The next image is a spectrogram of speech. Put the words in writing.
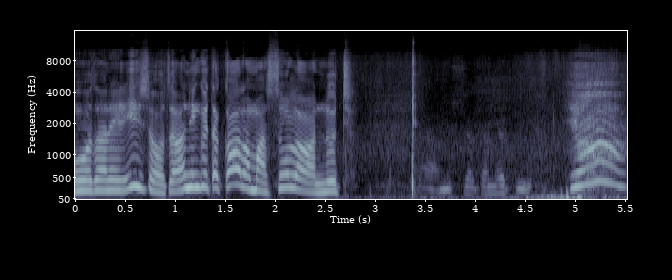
Oo, tää on niin iso. Tää on niin kuin tää kolmas sulla on nyt. Tää on nyt sieltä mökiltä. Joo.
